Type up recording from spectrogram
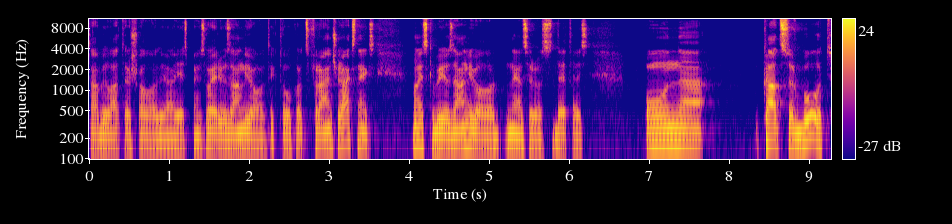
tā bija latviešu valodā, iespējams, vai arī uz angļu valodu tika tulkots. Franču rakstnieks, man liekas, ka bija uz angļu valodu, neatceros detaļas. Un, uh, kā tas var būt?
